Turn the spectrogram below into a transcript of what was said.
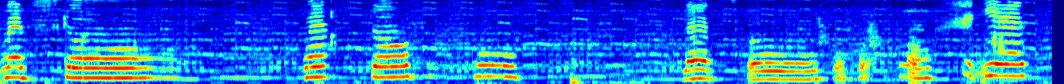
Let's go. Let's go. Let's go. Yes.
